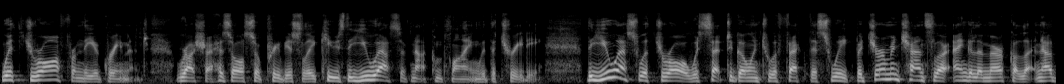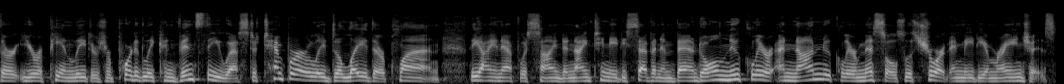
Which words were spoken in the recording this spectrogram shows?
withdraw from the agreement. Russia has also previously accused the U.S. of not complying with the treaty. The U.S. withdrawal was set to go into effect this week, but German Chancellor Angela Merkel and other European leaders reportedly convinced the U.S. to temporarily delay their plan. The INF was signed in 1987 and banned all nuclear and non-nuclear nuclear missiles with short and medium ranges.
